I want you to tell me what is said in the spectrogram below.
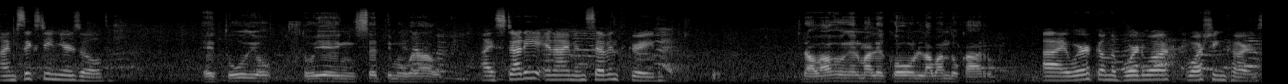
I'm 16 years old. Estudio, estoy en séptimo grado. I study and I'm in seventh grade. Trabajo en el malecón lavando carros. I work on the boardwalk washing cars.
